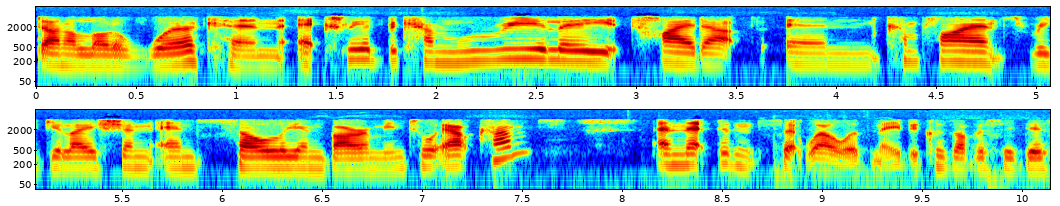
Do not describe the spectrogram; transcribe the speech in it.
done a lot of work in, actually had become really tied up in compliance, regulation, and solely environmental outcomes. And that didn't sit well with me because obviously there's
